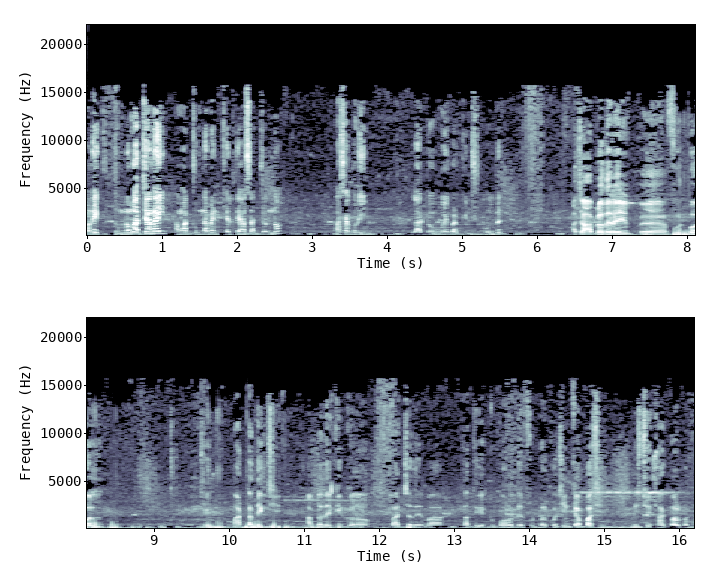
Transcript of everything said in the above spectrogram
অনেক ধন্যবাদ জানাই আমার টুর্নামেন্ট খেলতে আসার জন্য। আশা করি লাড্ডুবাবু এবার কিছু বলবেন। আচ্ছা আপনাদের এই ফুটবল যে মাঠটা দেখছি আপনাদের কি কোনো বাচ্চাদের বা তার থেকে একটু বড়দের ফুটবল কোচিং ক্যাম্প আছে? নিশ্চয়ই থাকবার কথা।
